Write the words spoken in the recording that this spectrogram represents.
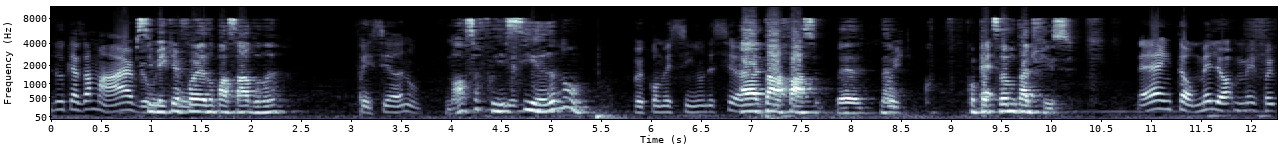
do que as da Marvel. Peacemaker tipo, foi ano passado, né? Foi esse ano. Nossa, foi esse, esse ano? Foi comecinho desse ano. É, tá fácil. É, né? Competição é, não tá difícil. É, então, melhor, foi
